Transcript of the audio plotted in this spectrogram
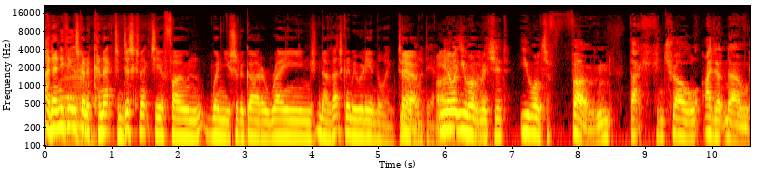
And anything that's going to connect and disconnect to your phone when you sort of go out of range, no, that's going to be really annoying. Terrible Yeah. idea. You know what you want, yeah. Richard? You want a phone that can control, I don't know,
